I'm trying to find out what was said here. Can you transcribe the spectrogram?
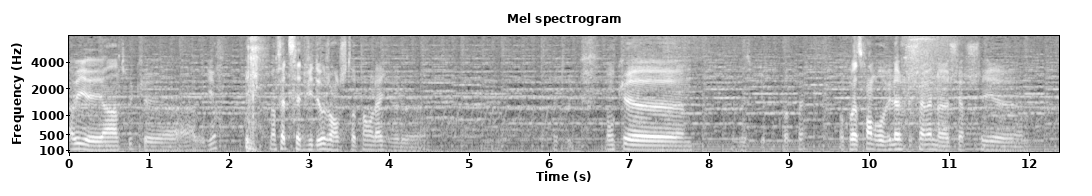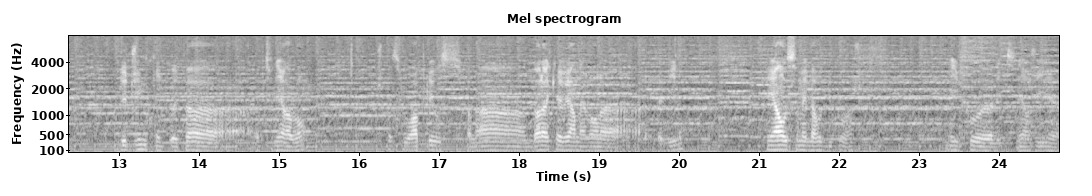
Ah oui, il y a un truc euh, à vous dire. en fait, cette vidéo, j'enregistre pas en live le, le truc. Donc, euh... expliquer pourquoi après. Donc, on va se rendre au village de Shaman euh, chercher euh, deux gyms qu'on pouvait pas obtenir avant. Je sais pas si vous vous rappelez aussi, on a un dans la caverne avant la, ville et un au sommet de la route du courage. Mais il faut euh, les synergies euh,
